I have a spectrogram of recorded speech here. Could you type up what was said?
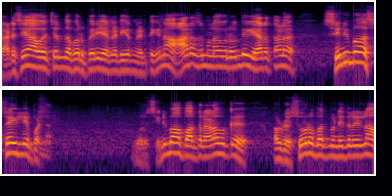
கடைசியாக வச்சுருந்த ஒரு பெரிய நடிகர்னு எடுத்திங்கன்னா ஆர்எஸ் மனோகர் வந்து ஏறத்தாழ சினிமா ஸ்டைல்லே பண்ணார். ஒரு சினிமா பார்க்குற அளவுக்கு அவருடைய சூரபத்மன் இதுல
